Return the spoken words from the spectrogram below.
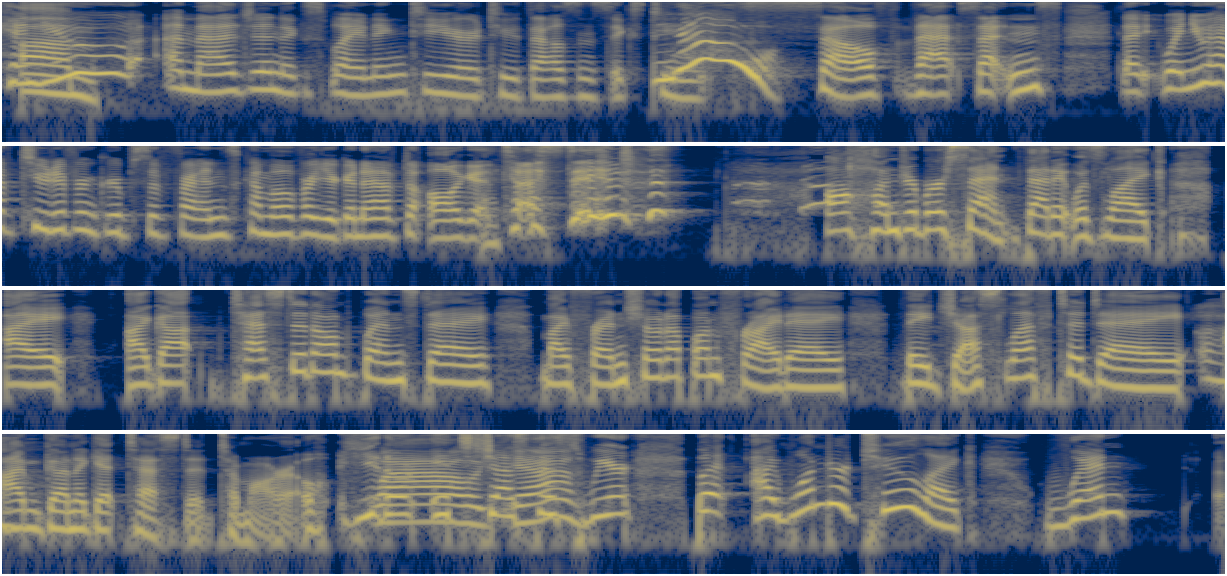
Can Um, you imagine explaining to your 2016 No! self that sentence that when you have two different groups of friends come over, you're going to have to all get tested? A hundred percent that it was like I I got tested on Wednesday. My friend showed up on Friday. They just left today. I'm gonna get tested tomorrow. You know, Wow, it's just yeah. this weird. But I wonder too, like when. Uh,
